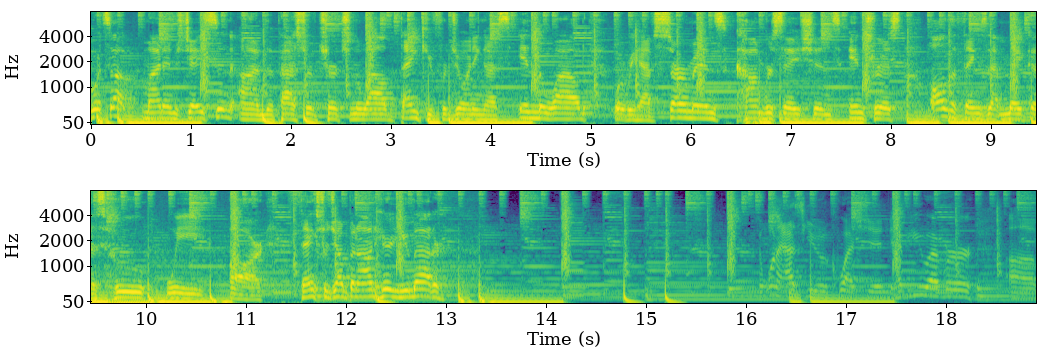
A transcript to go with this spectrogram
what's up? My name is Jason. I'm the pastor of Church in the Wild. Thank you for joining us in the Wild, where we have sermons, conversations, interests, all the things that make us who we are. Thanks for jumping on here. You matter. I want to ask you a question. Have you ever um,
